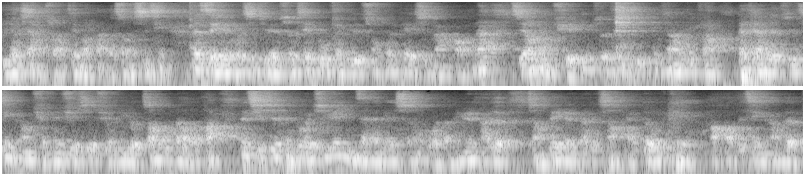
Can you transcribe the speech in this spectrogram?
比较想刷健保卡的这种事情。那所以我是觉得说这部分就是充分配是蛮好。那只要你确定说自己偏向的地方，大家的就是健康权跟学习的权利有照顾到的话，那其实很多人是愿意在那边生活的，因为他的长辈跟他的小孩都可以好好的健康的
